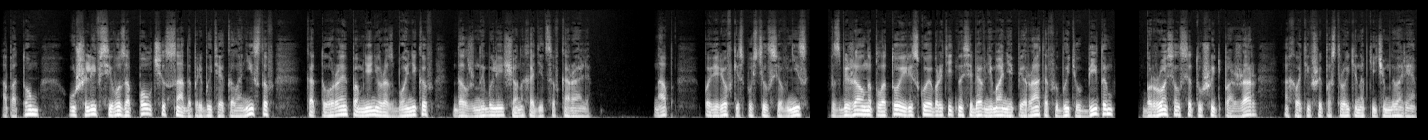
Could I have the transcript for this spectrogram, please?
А потом ушли всего за полчаса до прибытия колонистов, которые, по мнению разбойников, должны были еще находиться в Корале. Нап по веревке спустился вниз, взбежал на плато и, рискуя обратить на себя внимание пиратов и быть убитым, бросился тушить пожар, охвативший постройки на птичьем дворе.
